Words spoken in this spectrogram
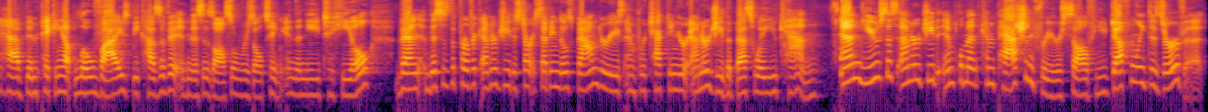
have been picking up low vibes because of it, and this is also resulting in the need to heal, then this is the perfect energy to start setting those boundaries and protecting your energy the best way you can. And use this energy to implement compassion for yourself. You definitely deserve it.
